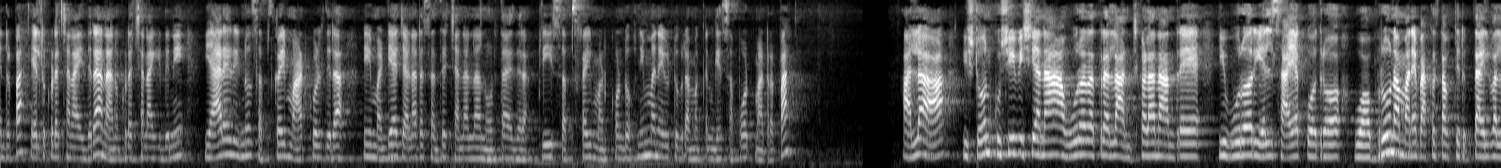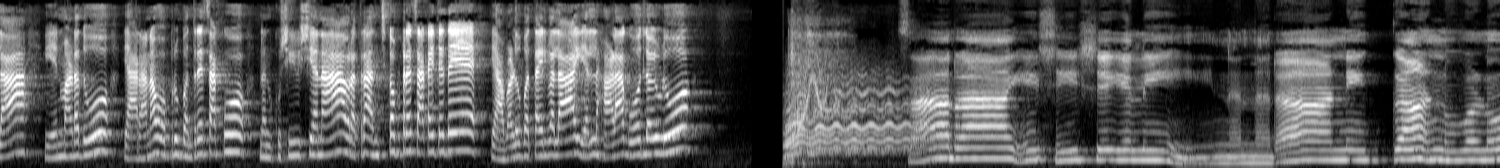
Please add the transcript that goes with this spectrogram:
ಏನಪ್ಪ ಎಲ್ಲರೂ ಕೂಡ ಚೆನ್ನಾಗಿದ್ದೀರಾ? ನಾನು ಕೂಡ ಚೆನ್ನಾಗಿದ್ದೀನಿ. ಯಾರ್ಯಾರು ಇನ್ನೂ ಸಬ್ಸ್ಕ್ರೈಬ್ ಮಾಡ್ಕೊಳ್ತೀರಾ? ಈ ಮಂಡ್ಯ ಜನರ ಸಂತೆ ಚಾನಲ್ನ ನೋಡ್ತಾ ಇದ್ದೀರಾ ಪ್ಲೀಸ್ ಸಬ್ಸ್ಕ್ರೈಬ್ ಮಾಡ್ಕೊಂಡು ನಿಮ್ಮನೆ ಯೂಟ್ಯೂಬ್ ರಮಕ್ಕನಿಗೆ ಸಪೋರ್ಟ್ ಮಾಡ್ರಪ್ಪ. ಅಲ್ಲ, ಇಷ್ಟೊಂದು ಖುಷಿ ವಿಷಯನ? ಊರವ್ರ ಹತ್ರ ಎಲ್ಲ ಹಂಚ್ಕೊಳ್ಳೋಣ ಅಂದ್ರೆ, ಈ ಊರವ್ರು ಎಲ್ಲಿ ಸಾಯಕ್ಕೆ ಹೋದ್ರು? ಒಬ್ರು ನಮ್ಮ ಮನೆ ಬಾಕಲ್ ತಾವು ತಿರುಗ್ತಾ ಇಲ್ವಲ್ಲ? ಏನು ಮಾಡೋದು? ಯಾರಾನ ಒಬ್ರು ಬಂದ್ರೆ ಸಾಕು. ನನ್ನ ಖುಷಿ ವಿಷಯನ? ಅವ್ರ ಹತ್ರ ಹಂಚ್ಕೊಬಿಟ್ರೆ ಸಾಕಾಯ್ತದೆ ಯಾವಳು ಬರ್ತಾ ಇಲ್ವಲ್ಲ? ಎಲ್ಲಿ ಹಾಳಾಗಿ ಹೋದ್ಲ ಇವಳು? ಸಾರಾಯಿ ಶೀಶೆಯಲ್ಲಿ ನನ್ನ ರಾಣಿ ಕಾಣುವಳು.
